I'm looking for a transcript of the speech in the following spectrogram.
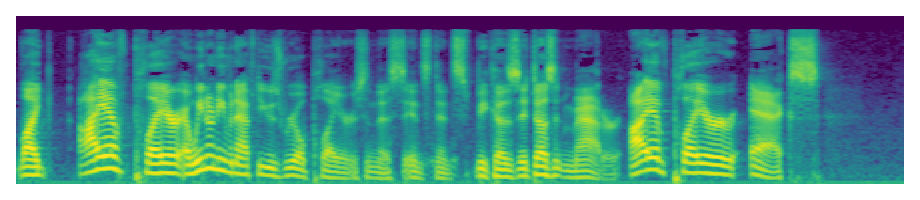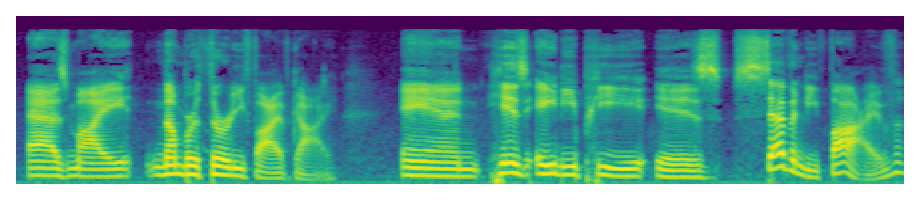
like I have player and we don't even have to use real players in this instance because it doesn't matter. I have player X as my number 35 guy and his ADP is 75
